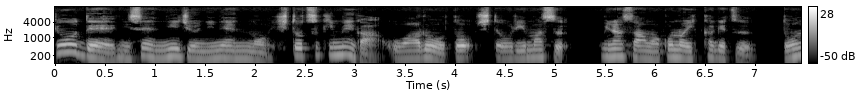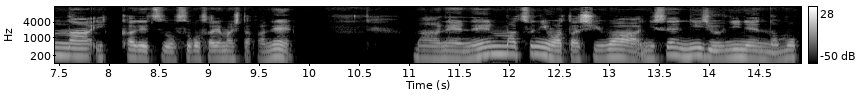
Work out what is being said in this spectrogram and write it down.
今日で2022年の一月目が終わろうとしております。皆さんはこの1ヶ月、どんな1ヶ月を過ごされましたかね？まあね、年末に私は2022年の目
